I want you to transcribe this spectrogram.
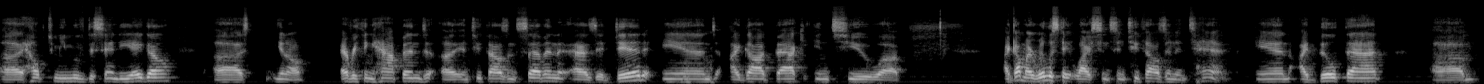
Uh, helped me move to San Diego. Uh, you know, everything happened uh, in 2007 as it did, and I got back into. Uh, I got my real estate license in 2010, and I built that. Um,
